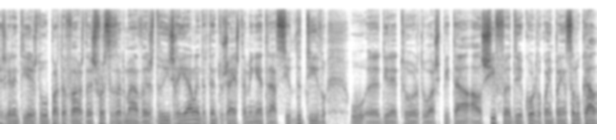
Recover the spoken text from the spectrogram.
As garantias do porta-voz das Forças Armadas de Israel, entretanto, já esta manhã terá sido detido o uh, diretor do hospital Al-Shifa. De acordo com a imprensa local,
